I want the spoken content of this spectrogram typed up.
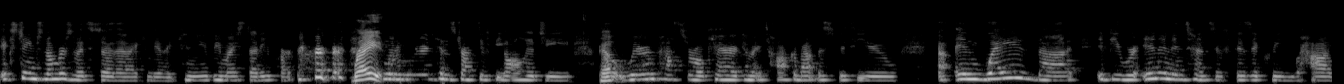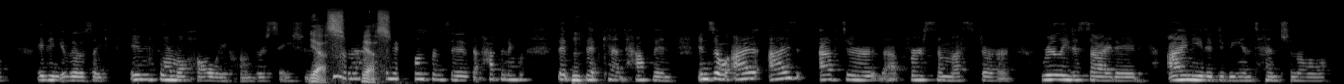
exchange numbers with so that I can be like, can you be my study partner? Right. when we're in constructive theology, yep. uh, we're in pastoral care. Can I talk about this with you uh, in ways that if you were in an intensive physically, you have, I think of those like informal hallway conversations. Yes. You know, yes. conferences that happen in, that mm-hmm. that can't happen. And so I, I after that first semester, really decided I needed to be intentional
